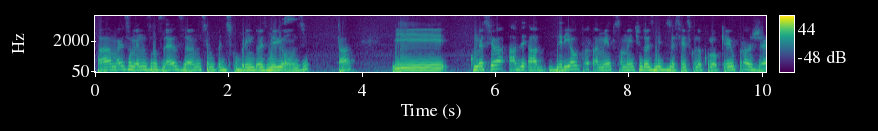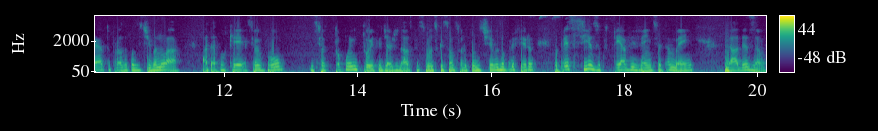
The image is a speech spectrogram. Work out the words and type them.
há mais ou menos uns 10 anos, sendo que eu descobri em 2011, tá? E comecei a aderir ao tratamento somente em 2016, quando eu coloquei o projeto Prosa Positiva no ar. Até porque se eu vou se eu estou com o intuito de ajudar as pessoas que são soropositivas, eu prefiro, eu preciso ter a vivência também da adesão.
